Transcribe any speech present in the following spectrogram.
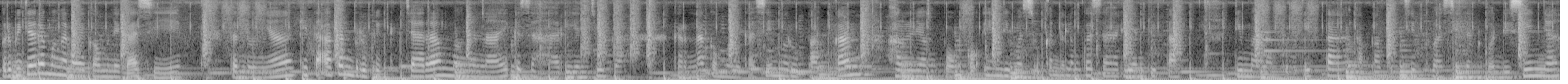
Berbicara mengenai komunikasi, tentunya kita akan berbicara mengenai keseharian juga, karena komunikasi merupakan hal yang pokok yang dimasukkan dalam keseharian kita, di mana pun kita, apa pun situasi dan kondisinya,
